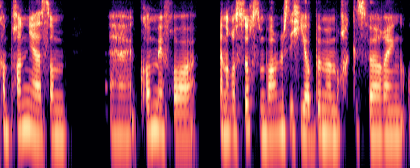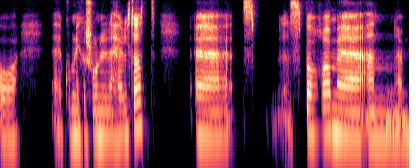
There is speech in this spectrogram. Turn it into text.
kampanje som uh, kom ifra en ressurs som vanligvis ikke jobber med markedsføring og uh, kommunikasjon i det hele tatt. Sparra med en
